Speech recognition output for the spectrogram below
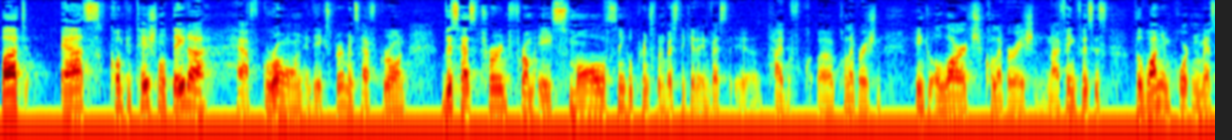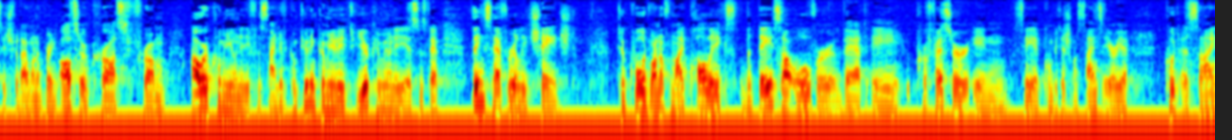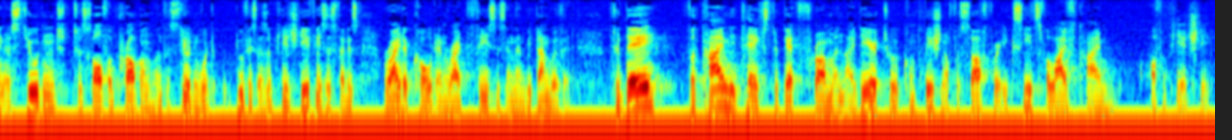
But as computational data have grown and the experiments have grown, this has turned from a small single principal investigator invest, uh, type of uh, collaboration into a large collaboration. And I think this is the one important message that I want to bring also across from our community, the scientific computing community, to your community is, is that things have really changed. To quote one of my colleagues, the days are over that a professor in, say, a computational science area could assign a student to solve a problem, and the student would do this as a PhD thesis, that is, write a code and write the thesis and then be done with it. Today, the time it takes to get from an idea to a completion of the software exceeds the lifetime of a PhD.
